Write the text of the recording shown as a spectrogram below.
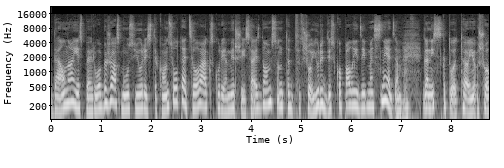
Dēlnā iespēju robežās mūsu jurista konsultē cilvēkus, kuriem ir šīs aizdomas, un tad šo juridisko palīdzību mēs sniedzam. Mm -hmm. Gan izskatot šo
